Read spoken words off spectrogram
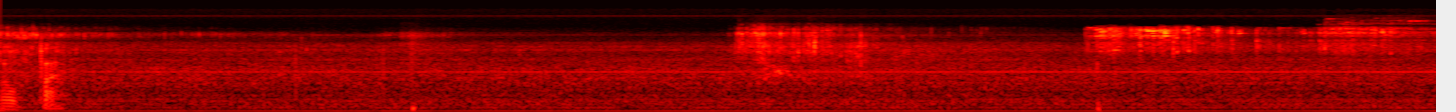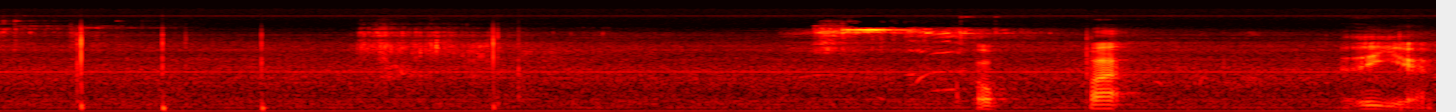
Opa. Opa. Ia.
